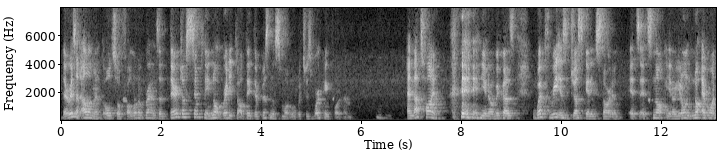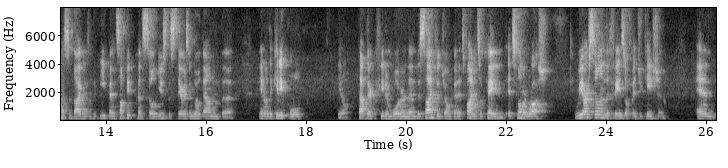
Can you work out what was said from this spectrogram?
There is an element also for a lot of brands that they're just simply not ready to update their business model, which is working for them. Mm-hmm. And that's fine, you know, because Web3 is just getting started. It's it's not, you know, you don't not everyone has to dive into the deep end. Some people can still use the stairs and go down in the, you know, the kiddie pool, you know, tap their feet in water and then decide to jump in. It's fine. It's okay. It's not a rush. We are still in the phase of education and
